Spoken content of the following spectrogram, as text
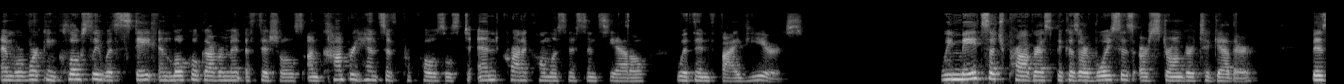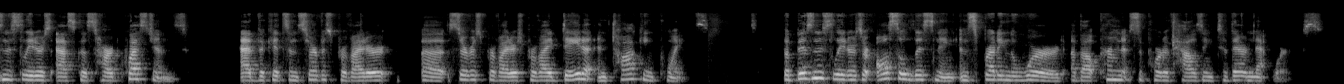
and we're working closely with state and local government officials on comprehensive proposals to end chronic homelessness in Seattle within five years. We made such progress because our voices are stronger together. Business leaders ask us hard questions. Advocates and service, provider, uh, service providers provide data and talking points. But business leaders are also listening and spreading the word about permanent supportive housing to their networks.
